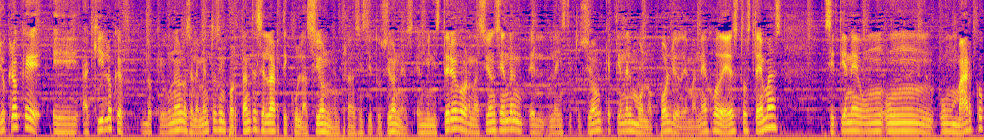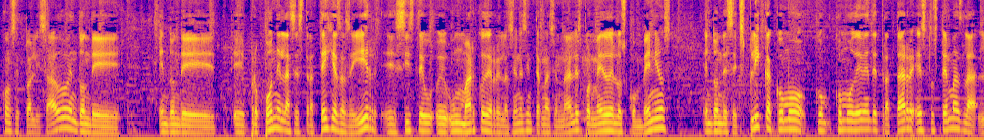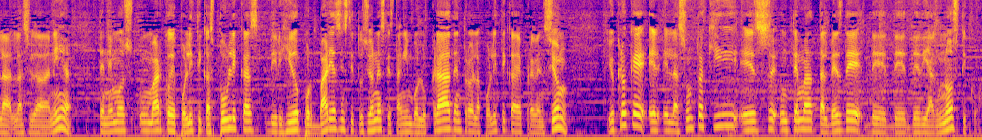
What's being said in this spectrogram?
Yo creo que eh, aquí lo que, lo que uno de los elementos importantes es la articulación entre las instituciones. El Ministerio de Gobernación siendo la institución que tiene el monopolio de manejo de estos temas, sí tiene un, un, marco conceptualizado en donde en donde eh, propone las estrategias a seguir. Existe eh, un marco de relaciones internacionales por medio de los convenios en donde se explica cómo, cómo, deben de tratar estos temas la, la, ciudadanía. Tenemos un marco de políticas públicas dirigido por varias instituciones que están involucradas dentro de la política de prevención. Yo creo que el, el asunto aquí es un tema tal vez de, de, de, diagnóstico,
